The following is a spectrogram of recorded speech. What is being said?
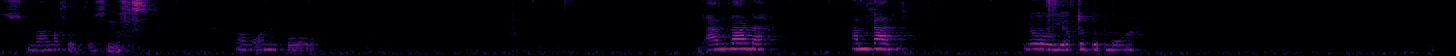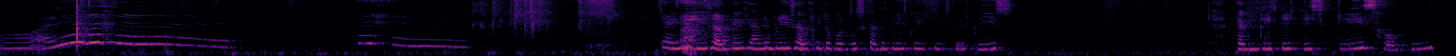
It's none of your business. I want to go. I'm done. I'm done. No, you have to put more. Can you please help me? Can you please help me to put this? Can you please, please, please, please, please? Can you please, please, please, please help me? You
